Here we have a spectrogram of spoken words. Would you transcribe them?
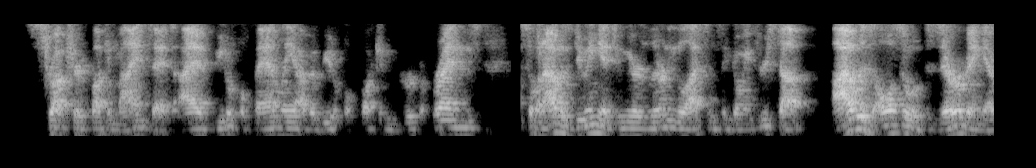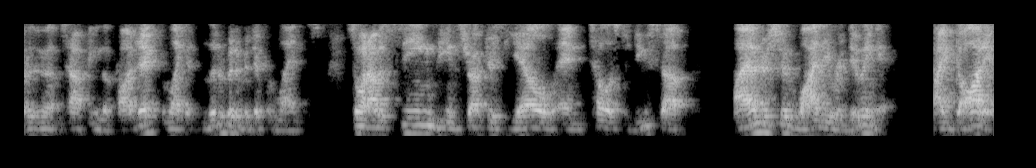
structured fucking mindset. I have beautiful family. I have a beautiful fucking group of friends. So when I was doing it and we were learning the lessons and going through stuff, I was also observing everything that was happening in the project from like a little bit of a different lens. So when I was seeing the instructors yell and tell us to do stuff, I understood why they were doing it. I got it.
